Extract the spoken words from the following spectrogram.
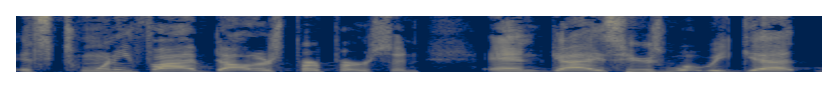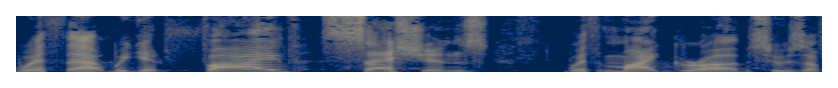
It's twenty five dollars per person. And guys, here's what we get with that. We get five sessions with Mike Grubbs, who's a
